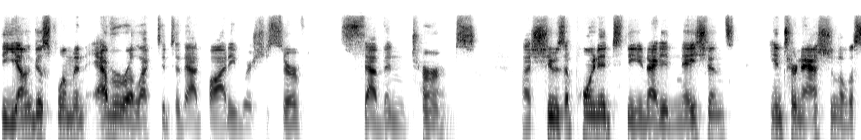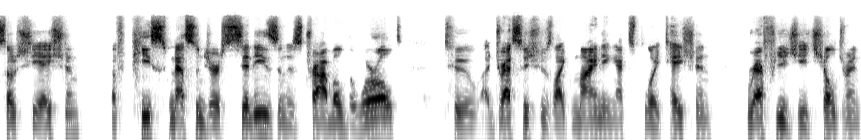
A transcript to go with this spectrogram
the youngest woman ever elected to that body, where she served seven terms. Uh, she was appointed to the United Nations International Association of Peace Messenger Cities and has traveled the world to address issues like mining exploitation, refugee children,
